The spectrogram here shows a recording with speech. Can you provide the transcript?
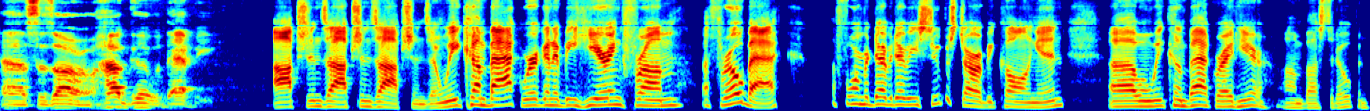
uh, Cesaro. How good would that be? Options, options, options. And we come back, we're going to be hearing from a throwback, a former WWE superstar will be calling in uh, when we come back right here on Busted Open.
